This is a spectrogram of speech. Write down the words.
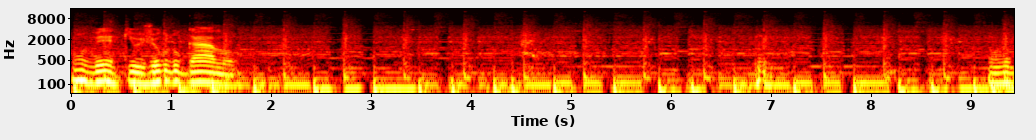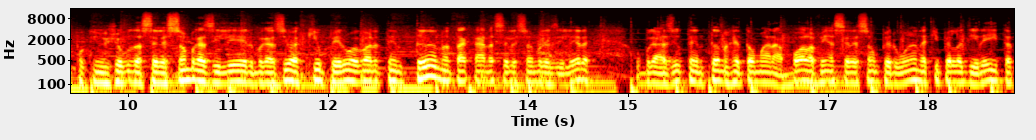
Vamos ver aqui o jogo do Galo. pouquinho o jogo da seleção brasileira. O Brasil aqui, o Peru agora tentando atacar a seleção brasileira. O Brasil tentando retomar a bola. Vem a seleção peruana aqui pela direita,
